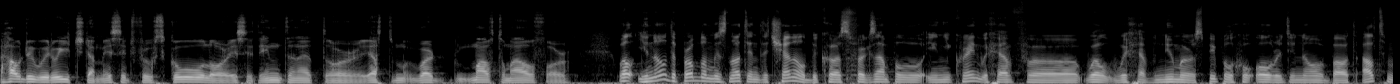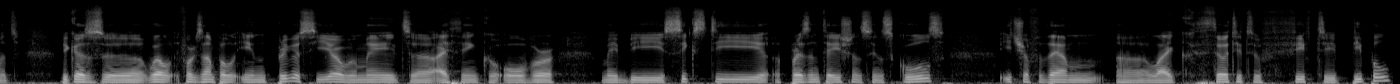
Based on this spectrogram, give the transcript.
how do we reach them? Is it through school or is it internet or just word mouth to mouth or? Well, you know, the problem is not in the channel because, for example, in Ukraine we have uh, well, we have numerous people who already know about Ultimate. Because, uh, well, for example, in previous year we made, uh, I think, over maybe 60 presentations in schools, each of them uh, like 30 to 50 people.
